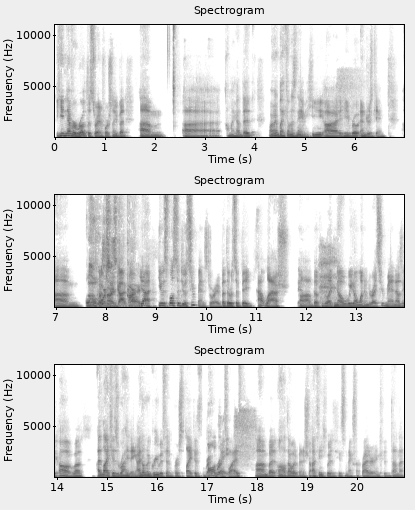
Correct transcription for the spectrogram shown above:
he never wrote the story, unfortunately. But, um, uh, oh my god, that why am I blanking on his name? He, uh, he wrote Ender's Game. Um, Oh, Orson Scott Card. got card. Yeah, he was supposed to do a Superman story, but there was a big outlash. Yeah. Um, but people were like, no, we don't want him to write Superman. And I was like, oh well, I like his writing. I don't agree with him, pers- like his Right, politics right. wise. Um, but oh, that would have been a show. I think he was he's an excellent writer and could have done that.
